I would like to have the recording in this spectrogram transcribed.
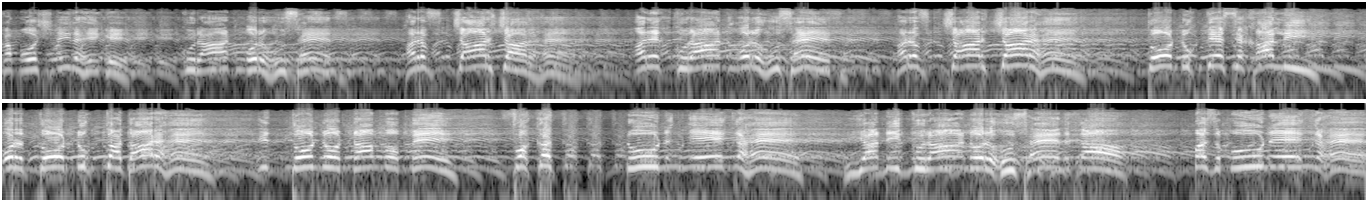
خاموش نہیں رہیں گے۔ قرآن اور حسین حرف چار چار ہیں۔ ارے قرآن اور حسین حرف چار چار ہیں۔ دو نکتے سے خالی۔ اور دو نکتہ دار ہیں۔ ان دونوں ناموں میں فقط نون ایک ہے یعنی قرآن اور حسین کا مضمون ایک ہے۔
